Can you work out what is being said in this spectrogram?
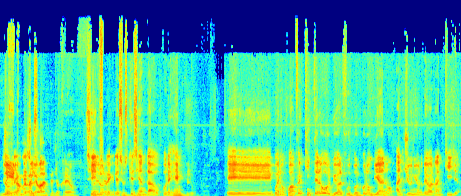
los Sí, la más relevante, yo creo. Sí, los ser. regresos que se han dado. Por ejemplo, eh, bueno, Juanfer Quintero volvió al fútbol colombiano al Junior de Barranquilla.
